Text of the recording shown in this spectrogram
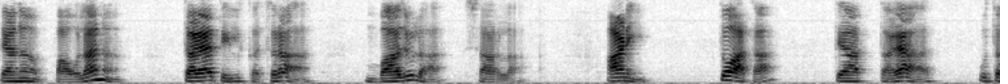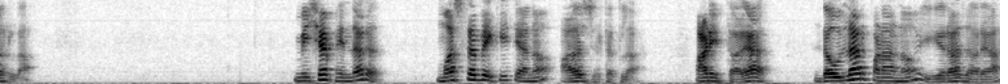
त्यानं पावलानं तळ्यातील कचरा बाजूला सारला आणि तो आता त्या तळ्यात उतरला. मिशा फेंदारत मस्तपैकी त्यानं आळस झटकला आणि तळ्यात डौलदारपणानं येराजाऱ्या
